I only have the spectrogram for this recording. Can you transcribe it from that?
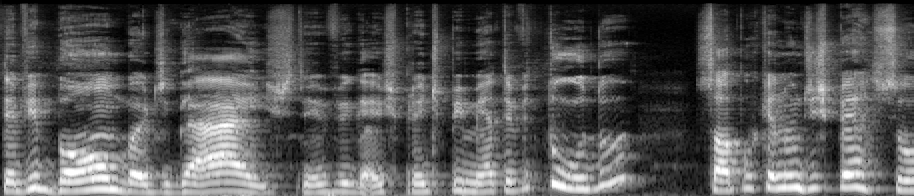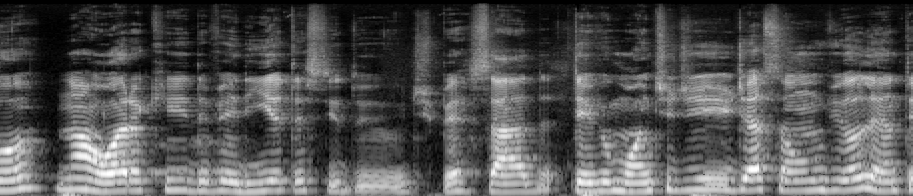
teve bomba de gás, teve spray de pimenta, teve tudo, só porque não dispersou na hora que deveria ter sido dispersada. Teve um monte de, de ação violenta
